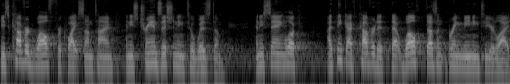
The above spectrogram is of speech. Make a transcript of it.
He's covered wealth for quite some time, and he's transitioning to wisdom. And he's saying, Look, I think I've covered it that wealth doesn't bring meaning to your life.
